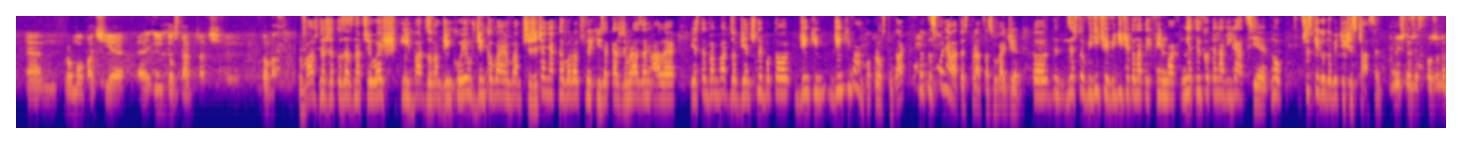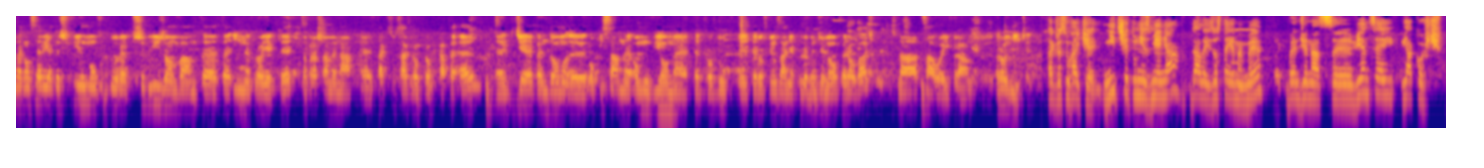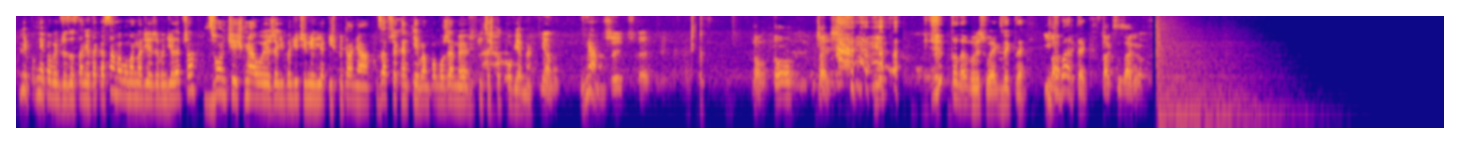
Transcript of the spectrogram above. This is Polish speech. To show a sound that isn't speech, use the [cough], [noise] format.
promować je e, i dostarczać e, do Was. Ważne, że to zaznaczyłeś i bardzo Wam dziękuję. Już dziękowałem Wam przy życzeniach noworocznych i za każdym razem, ale jestem Wam bardzo wdzięczny, bo to dzięki, dzięki Wam po prostu, tak? No to wspaniała to jest praca, słuchajcie. To zresztą widzicie, widzicie to na tych filmach, nie tylko te nawigacje, no wszystkiego dowiecie się z czasem. Myślę, że stworzymy taką serię też filmów, które przybliżą Wam te, te inne projekty. Zapraszamy na e, taxusagro.pl, e, gdzie będą e, opisane, omówione te produkty, te rozwiązania, które będziemy oferować dla całej branży rolniczej. Także słuchajcie, nic się tu nie zmienia, dalej zostajemy my, będzie nas y, więcej, jakość nie, nie powiem, że zostanie taka sama, bo mam nadzieję, że będzie lepsza. Dzwońcie śmiało, jeżeli będziecie mieli jakieś pytania, zawsze chętnie Wam pomożemy i coś podpowiemy. Zmiana. Zmiana. Trzy, cztery. No, to cześć. [laughs] To nam wyszło jak zwykle. I tu Bartek. Bartek. Taxus Agro.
